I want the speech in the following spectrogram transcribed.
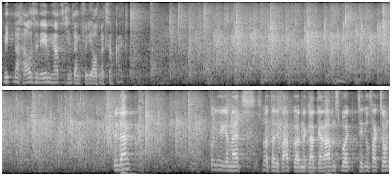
mit nach Hause nehmen. – Herzlichen Dank für die Aufmerksamkeit. Vielen Dank, Kollege Merz. Das Wort hat die Frau Abg. Claudia Ravensburg, CDU-Fraktion.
